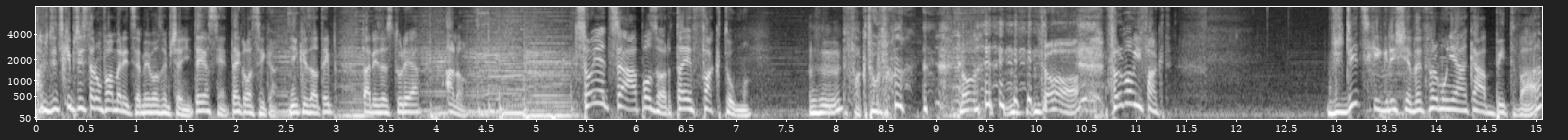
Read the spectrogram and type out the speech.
A vždycky přistanou v Americe, mimozemšťani. To je jasně, to je klasika. Díky za tip tady ze studia. Ano. Co je třeba, pozor, to je faktum. Mm-hmm. Faktum. no, No. filmový fakt. Vždycky, když je ve filmu nějaká bitva,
